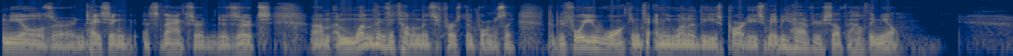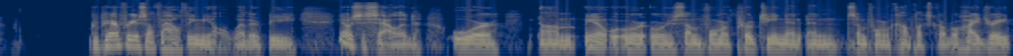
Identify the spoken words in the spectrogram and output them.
meals or enticing snacks or desserts. Um, and one of the things I tell them is first and foremostly that before you walk into any one of these parties, maybe have yourself a healthy meal prepare for yourself a healthy meal, whether it be, you know, it's a salad or, um, you know, or, or some form of protein and, and some form of complex carbohydrate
